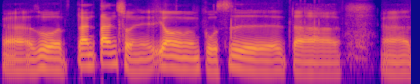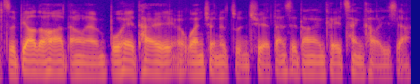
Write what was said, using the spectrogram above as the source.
呃，如果单单纯用股市的呃指标的话，当然不会太完全的准确，但是当然可以参考一下。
